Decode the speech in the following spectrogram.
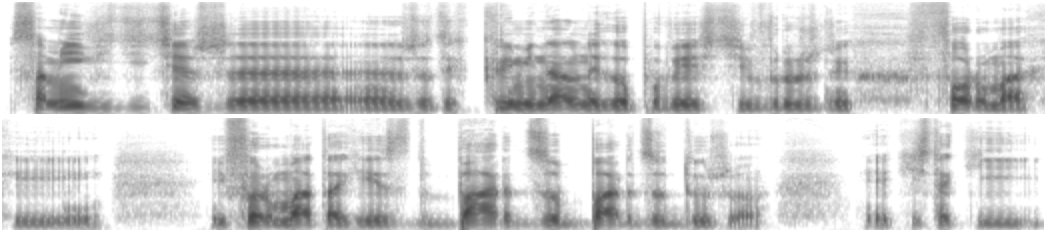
Sami widzicie, że, że tych kryminalnych opowieści w różnych formach i, i formatach jest bardzo, bardzo dużo. Jakiś taki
